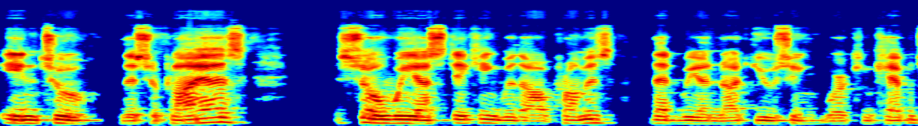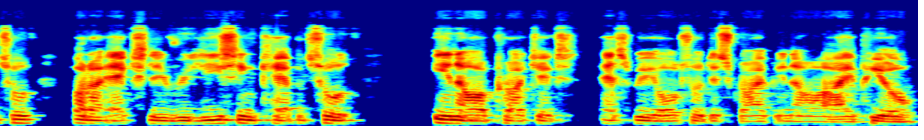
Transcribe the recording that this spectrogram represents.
into the suppliers, so we are sticking with our promise that we are not using working capital, but are actually releasing capital in our projects, as we also described in our IPO.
